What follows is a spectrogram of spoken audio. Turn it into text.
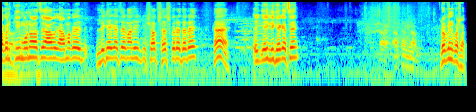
এখন কি মনে হচ্ছে আমাকে লিখে গেছে মানে সব শেষ করে দেবে? হ্যাঁ এই এই লিখে গেছে। রবীন পোশাক।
